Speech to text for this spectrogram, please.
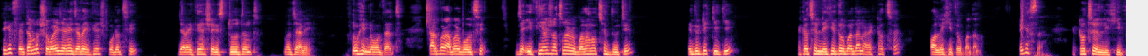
ঠিক আছে, এটা আমরা সবাই জানি, যারা ইতিহাস পড়েছি, যারা ইতিহাসের স্টুডেন্ট আমরা জানি। উই নো দ্যাট তারপর আবার বলছি যে ইতিহাস রচনার উপাদান হচ্ছে দুটি এই দুটি কি কি? একটা হচ্ছে লিখিত উপাদান আর একটা হচ্ছে অলিখিত উপাদান। ঠিক আছে? একটা হচ্ছে লিখিত।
